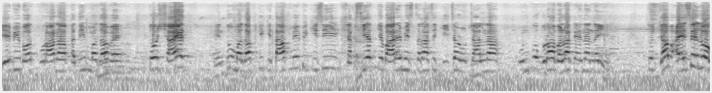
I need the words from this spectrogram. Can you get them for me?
یہ بھی بہت پرانا قدیم مذہب ہے۔ تو شاید ہندو مذہب کی کتاب میں بھی کسی شخصیت کے بارے میں اس طرح سے کیچڑ اچالنا ان کو برا بھلا کہنا نہیں ہے۔ تو جب ایسے لوگ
